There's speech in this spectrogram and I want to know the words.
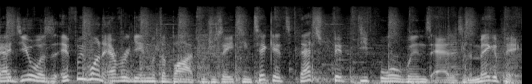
The idea was if we won every game with the bots, which was 18 tickets, that's 54 wins added to the Mega Pig.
